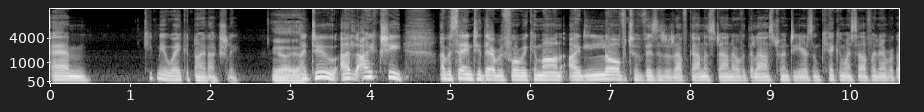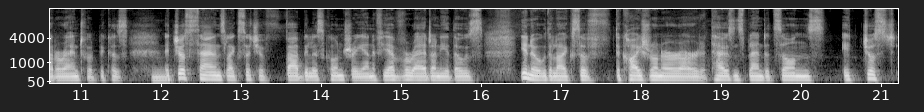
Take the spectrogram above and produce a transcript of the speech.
Um, keep me awake at night, actually. Yeah, yeah. I do. I, I, actually, I was saying to you there before we come on, I'd love to have visited Afghanistan over the last 20 years. I'm kicking myself I never got around to it because mm. it just sounds like such a fabulous country. And if you ever read any of those, you know, the likes of The Kite Runner or A Thousand Splendid Suns, it just,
